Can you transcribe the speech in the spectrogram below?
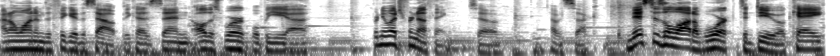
I don't want him to figure this out because then all this work will be uh, pretty much for nothing. So that would suck. This is a lot of work to do, okay?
